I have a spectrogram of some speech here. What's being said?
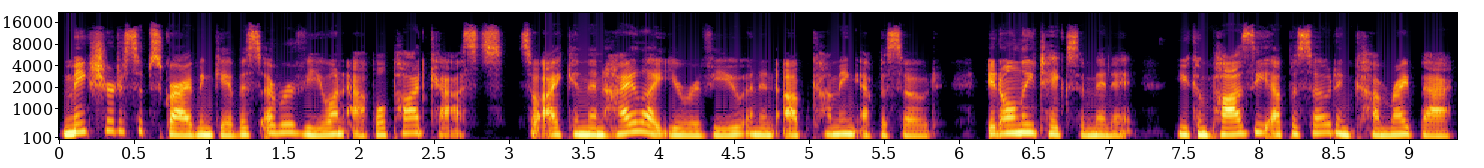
make sure to subscribe and give us a review on Apple Podcasts so I can then highlight your review in an upcoming episode. It only takes a minute. You can pause the episode and come right back.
